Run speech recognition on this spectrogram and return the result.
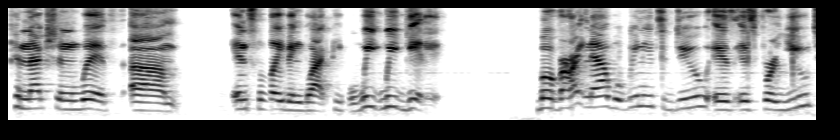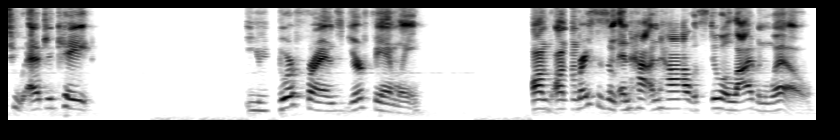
connection with um, enslaving black people. We we get it. But right now, what we need to do is is for you to educate your friends, your family, on, on racism and how and how it's still alive and well.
